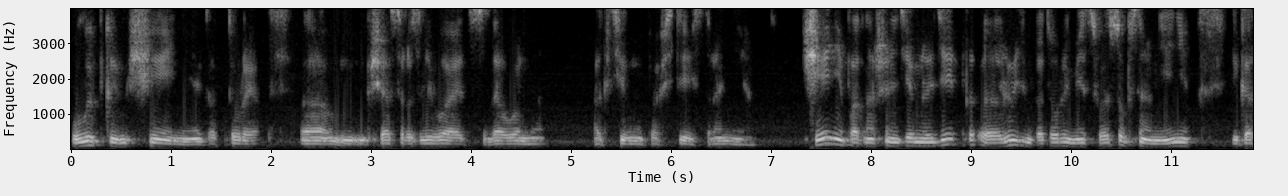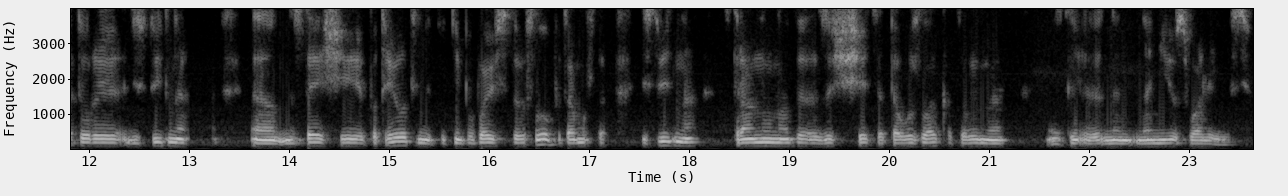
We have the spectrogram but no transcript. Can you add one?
улыбкой мщения, которая сейчас разливается довольно активно по всей стране. Мщение по отношению к тем людей, людям, которые имеют свое собственное мнение и которые действительно настоящие патриоты, не, тут не побоюсь этого слова, потому что действительно страну надо защищать от того зла, который мы на, на нее свалилось.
